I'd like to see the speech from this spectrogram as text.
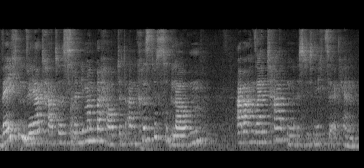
welchen Wert hat es, wenn jemand behauptet, an Christus zu glauben, aber an seinen Taten ist dies nicht zu erkennen?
